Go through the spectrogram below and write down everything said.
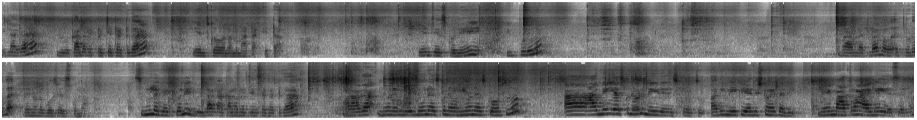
ఇలాగా నువ్వు కలర్ ఇట్టు వచ్చేటట్టుగా వేయించుకోవాలన్నమాట ఇట్ట. ఏం చేసుకొని ఇప్పుడు దాన్నట్లో ఇప్పుడు వెన్నులో పోసేసుకుందాం సిమ్లో పెట్టుకొని ఇది ఇలాగ కలర్ వచ్చేసేటట్టుగా బాగా నూనె నూనె వేసుకునే నూనె వేసుకోవచ్చు. ఆ నెయ్యి నెయ్యి వేసుకునేవాళ్ళు నెయ్యి వేసుకోవచ్చు. అది మీకు ఏది ఇష్టమైతే అది. నేను మాత్రం ఆయిలే వేసాను.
